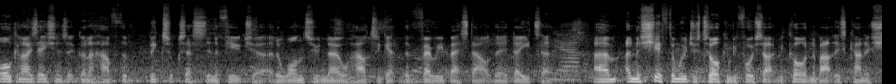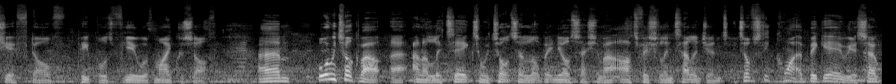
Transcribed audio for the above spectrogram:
organisations that are going to have the big successes in the future are the ones who know how to get the very best out of their data. Yeah. Um, and the shift, and we were just talking before we started recording about this kind of shift of people's view of Microsoft. Yeah. Um, but when we talk about uh, analytics, and we talked a little bit in your session about artificial intelligence, it's obviously quite a big area. So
